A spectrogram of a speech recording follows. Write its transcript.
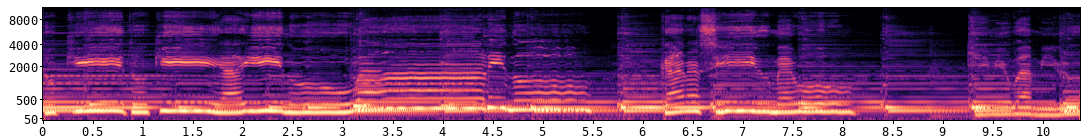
時々愛の終わりの悲しい夢を君は見る。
